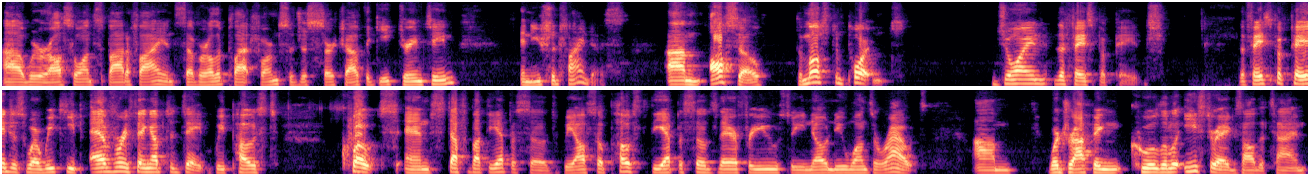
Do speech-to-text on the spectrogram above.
uh, we're also on Spotify and several other platforms. So just search out the Geek Dream Team and you should find us. Um, also, the most important, join the Facebook page. The Facebook page is where we keep everything up to date. We post quotes and stuff about the episodes. We also post the episodes there for you so you know new ones are out. Um, we're dropping cool little Easter eggs all the time.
